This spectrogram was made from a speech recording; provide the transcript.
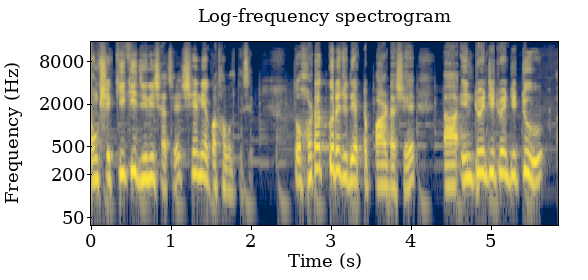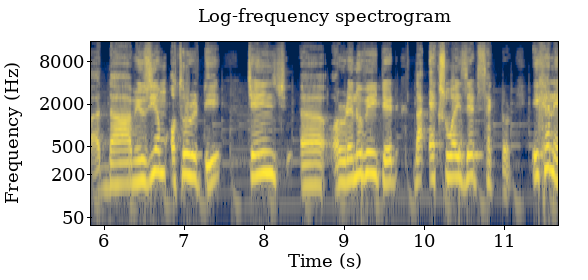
অংশে কি কি জিনিস আছে, সে নিয়ে কথা বলতেছে। তো হঠাৎ করে যদি একটা পার্ট আসে in twenty twenty two the museum authority change or renovated the X Y Z sector এখানে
